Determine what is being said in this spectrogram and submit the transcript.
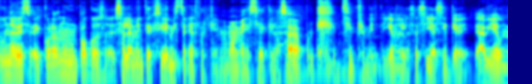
una vez acordándome un poco, solamente hacía mis tareas porque mi mamá me decía que las haga, porque simplemente yo no las hacía sin que, había una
